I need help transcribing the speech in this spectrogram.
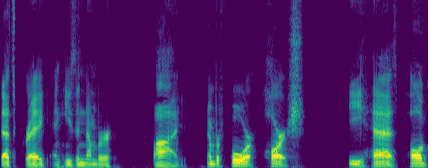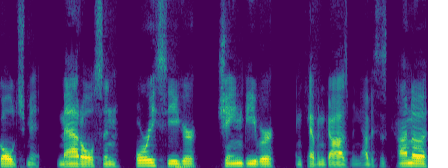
That's Craig, and he's in number five. Number four, Harsh. He has Paul Goldschmidt, Matt Olson, Corey Seager, Shane Bieber, and Kevin Gausman. Now, this is kind of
